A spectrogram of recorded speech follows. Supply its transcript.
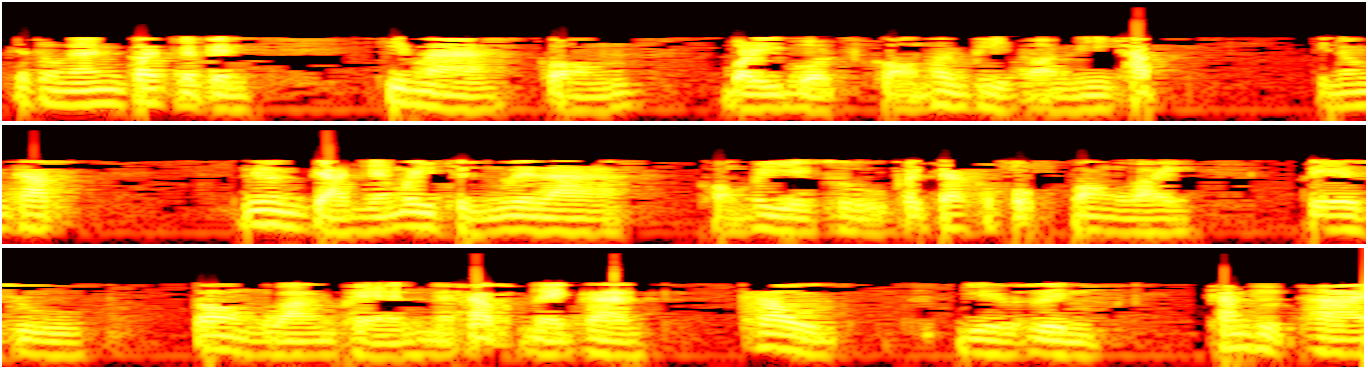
และตรงนั้นก็จะเป็นที่มาของบริบทของพระพีตอนนี้ครับพี่น้องครับ เนื่องจากยังไม่ถึงเวลาของพระเยซู พระเจ้าก็ปกป้องไว้พระเยซู ต้องวางแผนนะครับ ในการเข้าเยรูซาเล็มครั้งสุดท้าย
